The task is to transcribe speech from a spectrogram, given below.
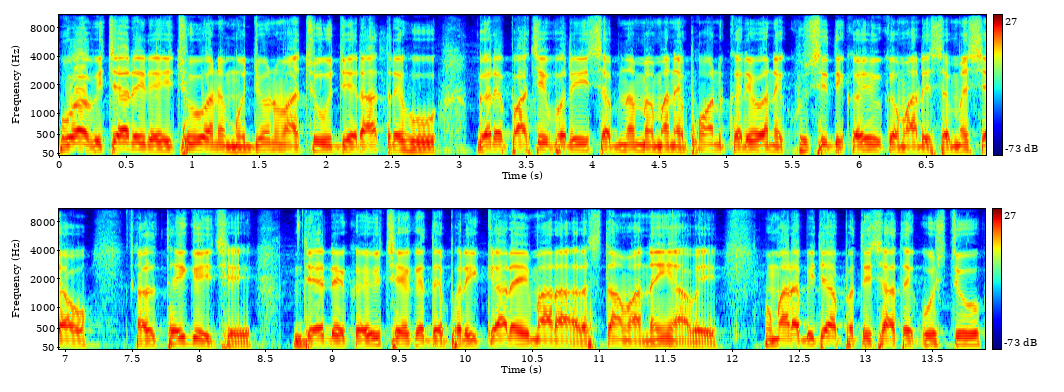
હું આ વિચારી રહી છું અને મૂંઝવણમાં છું જે રાત્રે હું ઘરે પાછી ફરી શબનમે મને ફોન કર્યો અને ખુશીથી કહ્યું કે મારી સમસ્યાઓ હલ થઈ ગઈ છે. જેડે કહ્યું છે કે તે ફરી ક્યારેય મારા રસ્તામાં નહીં આવે. હું મારા બીજા પતિ સાથે ખુશ છું.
